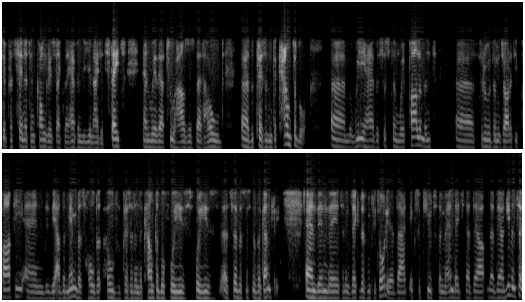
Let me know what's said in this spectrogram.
separate Senate and Congress like they have in the United States, and where there are two houses that hold uh, the president accountable. Um, we have a system where Parliament uh, through the majority party, and the other members hold holds the president accountable for his for his uh, services to the country. And then there's an executive in Pretoria that executes the mandates that they are that they are given. So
